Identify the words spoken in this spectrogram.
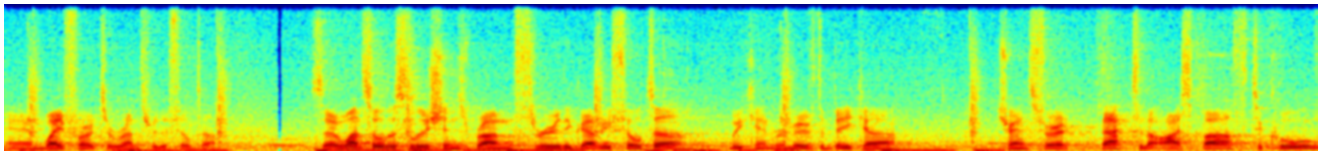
And wait for it to run through the filter. So once all the solutions run through the gravity filter, we can remove the beaker, transfer it back to the ice bath to cool,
